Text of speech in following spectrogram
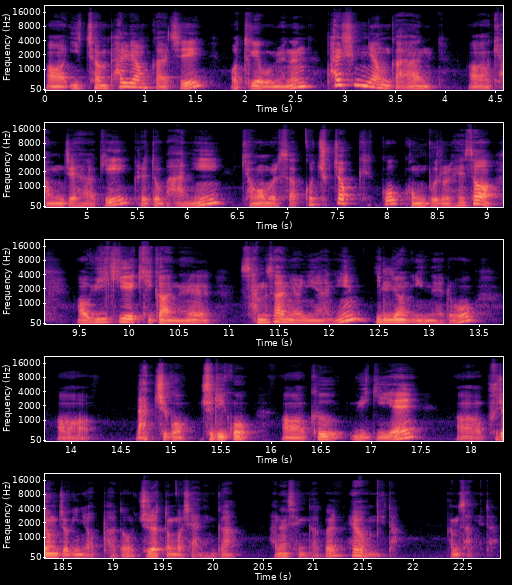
어, 2008년까지 어떻게 보면은 80년간 어, 경제학이 그래도 많이 경험을 쌓고 축적했고 공부를 해서 어, 위기의 기간을 3, 4년이 아닌 1년 이내로 어, 낮추고 줄이고 어, 그 위기의 어, 부정적인 여파도 줄였던 것이 아닌가 하는 생각을 해봅니다. 감사합니다.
